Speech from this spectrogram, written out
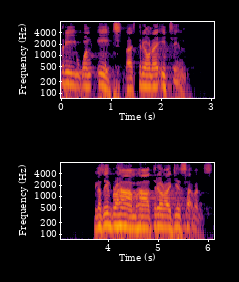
318? That's 318. Because Abraham had 318 servants.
